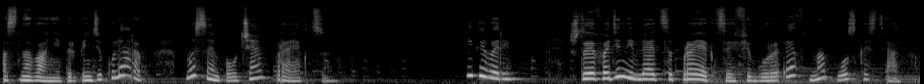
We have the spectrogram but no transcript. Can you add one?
основания перпендикуляров, мы с вами получаем проекцию. И говорим, что f1 является проекцией фигуры f на плоскость альфа.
